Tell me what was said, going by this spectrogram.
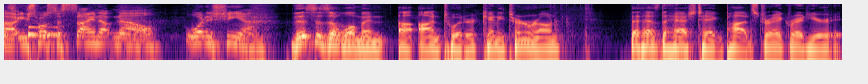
uh, you're supposed to sign up now. What is she on? This is a woman uh, on Twitter, Kenny Turnaround, that has the hashtag Podstrike right here,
